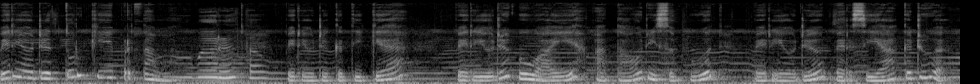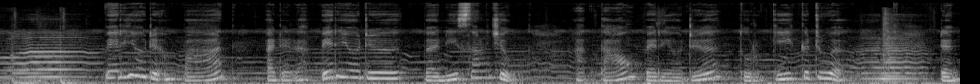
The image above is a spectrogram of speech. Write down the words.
periode Turki pertama. Periode ketiga, periode Buwaih atau disebut periode Persia kedua. Periode empat adalah periode Bani Saljuk atau periode Turki kedua. Dan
